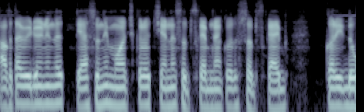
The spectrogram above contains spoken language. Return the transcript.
આવતા વિડીયોની અંદર. ત્યાં સુધી મોજ કરો. ચેનલ સબસ્ક્રાઈબ ના કરો તો સબસ્ક્રાઈબ કરી દો.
